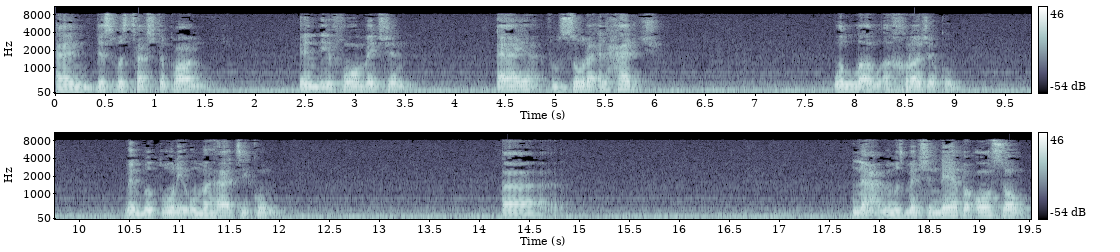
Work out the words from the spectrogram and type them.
And this was touched upon in the aforementioned ayah from Surah Al-Hajj. والله أخرجكم من بطون أمهاتكم uh, Naam, it was mentioned there, but also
